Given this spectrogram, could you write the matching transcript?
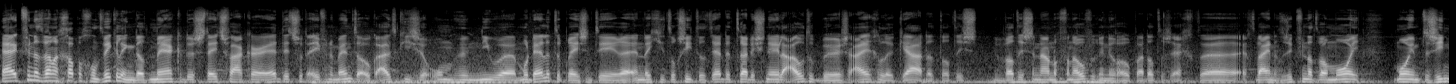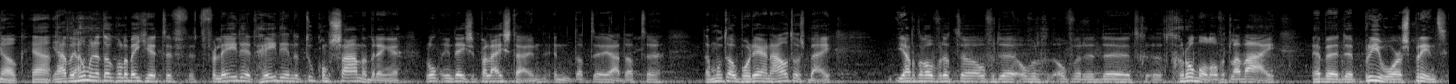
Ja, ik vind dat wel een grappige ontwikkeling. Dat merken dus steeds vaker hè, dit soort evenementen ook uitkiezen om hun nieuwe modellen te presenteren. En dat je toch ziet dat ja, de traditionele autobeurs eigenlijk, ja, dat, dat is, wat is er nou nog van over in Europa? Dat is echt, eh, echt weinig. Dus ik vind dat wel mooi, mooi om te zien ook. Ja, Ja, we noemen het ook wel een beetje het, het verleden, het heden en de toekomst samenbrengen. Rond in deze paleistuin. En dat, eh, ja, dat, eh, daar moeten ook moderne auto's bij. Je had het erover dat, eh, over, de, over, over de, het, ge- het gerommel, over het lawaai. We hebben de pre-war sprint.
